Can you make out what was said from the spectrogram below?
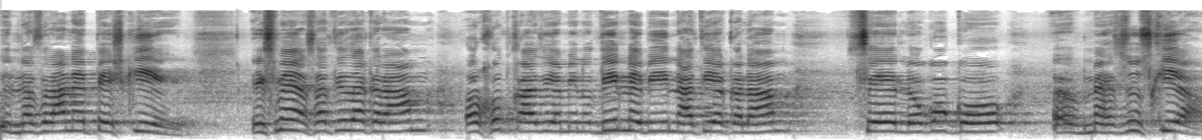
नजराने पेश किए। इसमें इस कराम और ख़ुद काजी अमीनुद्दीन ने भी नातिया कलाम से लोगों को महसूस किया।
